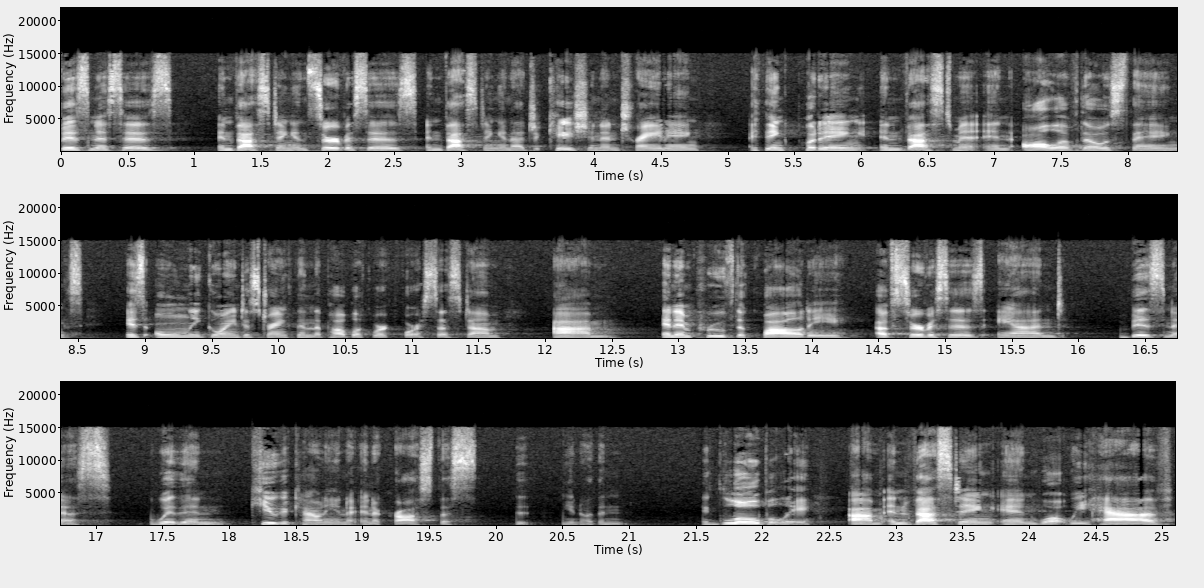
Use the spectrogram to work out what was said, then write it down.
businesses, investing in services, investing in education and training. I think putting investment in all of those things is only going to strengthen the public workforce system um, and improve the quality of services and business within Cayuga County and, and across this you know, the, globally. Um, investing in what we have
